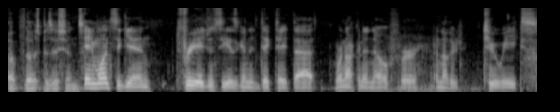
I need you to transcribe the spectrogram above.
of those positions. And once again, free agency is going to dictate that. We're not going to know for another two weeks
